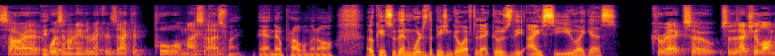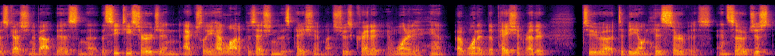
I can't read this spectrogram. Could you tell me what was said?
Sorry, it wasn't on any of the records I could pull on my side. That's fine. Yeah, no problem at all. Okay, so then where does the patient go after that? Goes to the ICU, I guess? Correct. So, so there's actually a long discussion about this, and the, the CT surgeon actually had a lot of possession of this patient, much to his credit, and wanted him, uh, wanted the patient rather, to uh, to be on his service. And so, just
